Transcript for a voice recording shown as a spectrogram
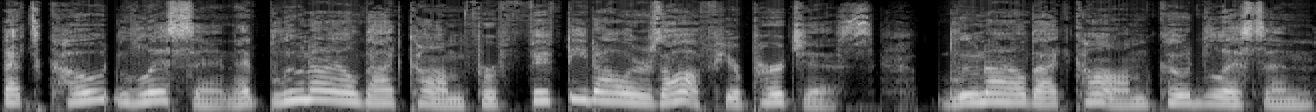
That's code LISTEN at Bluenile.com for $50 off your purchase. Bluenile.com code LISTEN.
